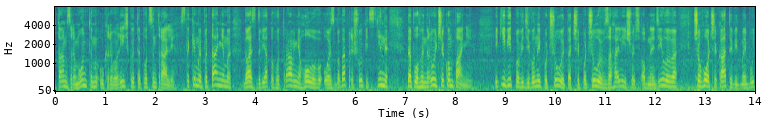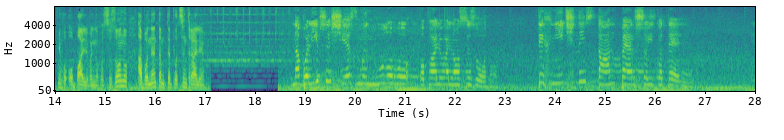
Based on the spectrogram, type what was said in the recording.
там з ремонтами у Криворізької теплоцентралі? З такими питаннями 29 травня голови ОСББ прийшли під стіни теплогенеруючої компанії. Які відповіді вони почули та чи почули взагалі щось обнадійливе, чого чекати від майбутнього опалювального сезону абонентам теплоцентралі? наболівши ще з минулого опалювального сезону. Технічний стан першої котельні. І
